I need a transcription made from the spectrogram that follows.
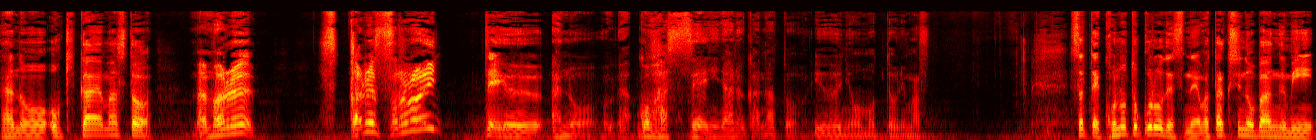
あの、置き換えますと、守るすっかりするいっていう、あの、ご発声になるかなというふうに思っております。さて、このところですね、私の番組、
